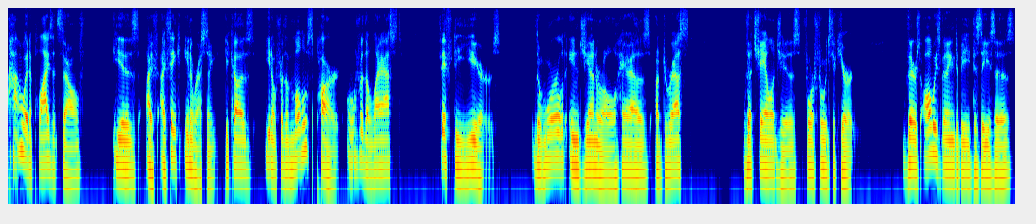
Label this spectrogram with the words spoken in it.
how it applies itself is, I, I think, interesting because, you know, for the most part, over the last 50 years, the world in general has addressed the challenges for food security. There's always going to be diseases,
